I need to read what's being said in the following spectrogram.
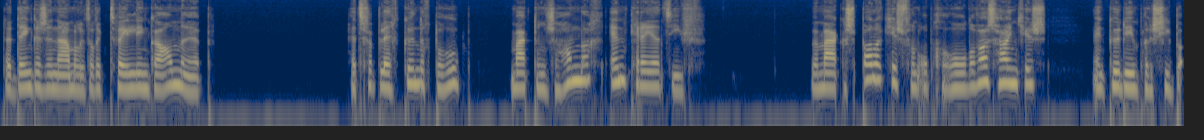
daar denken ze namelijk dat ik twee linkerhanden heb. Het verpleegkundig beroep maakt ons handig en creatief. We maken spalkjes van opgerolde washandjes en kunnen in principe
